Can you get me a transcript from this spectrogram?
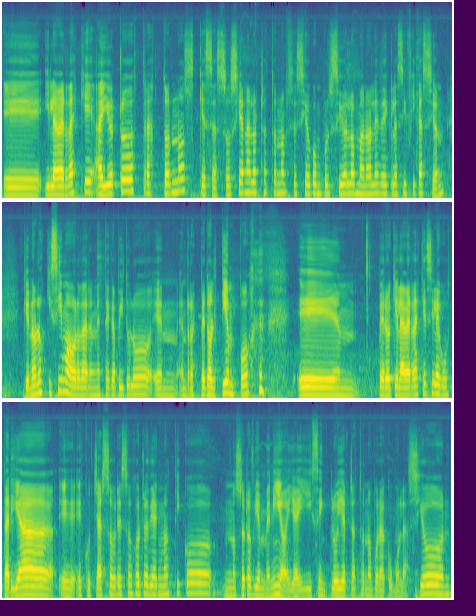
Eh, y la verdad es que hay otros trastornos que se asocian a los trastornos obsesivo compulsivos en los manuales de clasificación, que no los quisimos abordar en este capítulo en, en respeto al tiempo, pero que la verdad es que si les gustaría escuchar sobre esos otros diagnósticos, nosotros bienvenidos. Y ahí se incluye el trastorno por acumulación,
